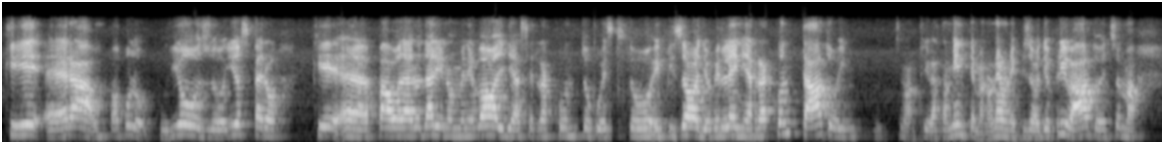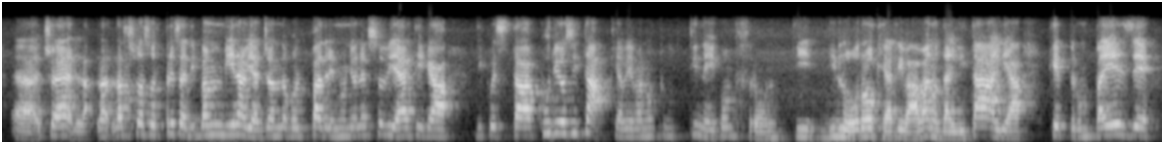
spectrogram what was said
che era un popolo curioso. Io spero che eh, Paola Rodari non me ne voglia se racconto questo episodio che lei mi ha raccontato in, insomma, privatamente, ma non è un episodio privato, insomma, eh, cioè la, la, la, sua sorpresa di bambina viaggiando col padre in Unione Sovietica di questa curiosità che avevano tutti nei confronti di loro che arrivavano dall'Italia, che per un paese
